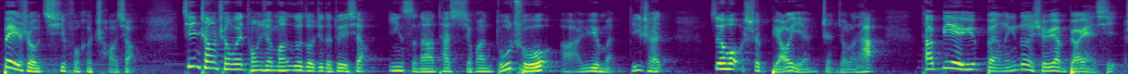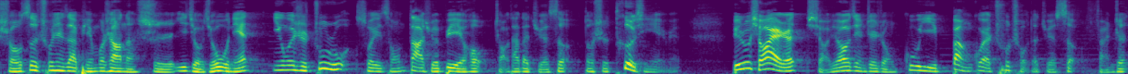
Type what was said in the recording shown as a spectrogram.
备受欺负和嘲笑，经常成为同学们恶作剧的对象。因此呢，他喜欢独处啊，郁闷低沉。最后是表演拯救了他。他毕业于本林顿学院表演系，首次出现在屏幕上呢，是一九九五年。因为是侏儒，所以从大学毕业后找他的角色都是特型演员，比如小矮人、小妖精这种故意扮怪出丑的角色，反正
